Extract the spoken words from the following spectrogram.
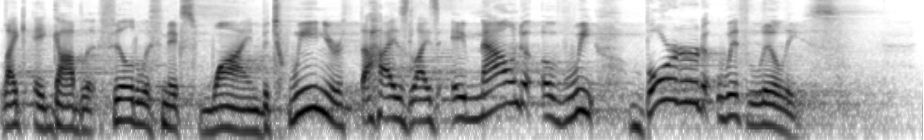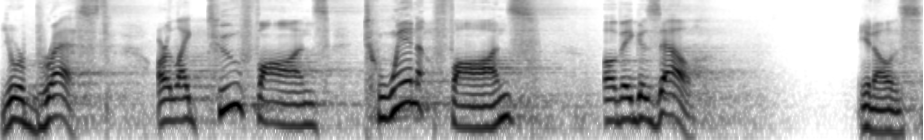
like a goblet filled with mixed wine. Between your thighs lies a mound of wheat bordered with lilies. Your breasts are like two fawns, twin fawns of a gazelle. You know, it's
